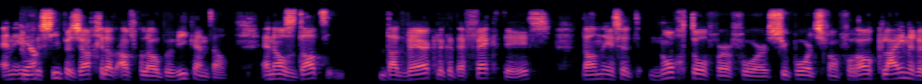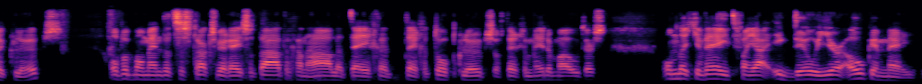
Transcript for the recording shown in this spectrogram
En in Ja. principe zag je dat afgelopen weekend al. En als dat daadwerkelijk het effect is, dan is het nog toffer voor supporters van vooral kleinere clubs. Op het moment dat ze straks weer resultaten gaan halen tegen, tegen topclubs of tegen middenmotors. Omdat je weet van ja, ik deel hier ook in mee.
